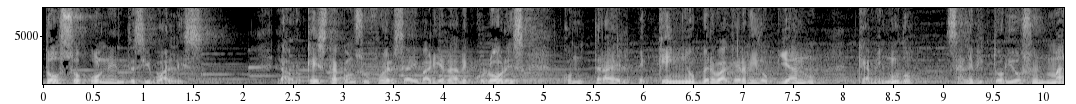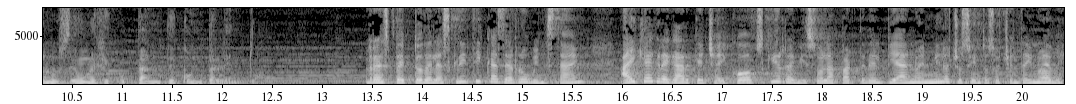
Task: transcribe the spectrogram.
dos oponentes iguales. La orquesta con su fuerza y variedad de colores contra el pequeño pero aguerrido piano que a menudo sale victorioso en manos de un ejecutante con talento. Respecto de las críticas de Rubinstein, hay que agregar que Tchaikovsky revisó la parte del piano en 1889,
